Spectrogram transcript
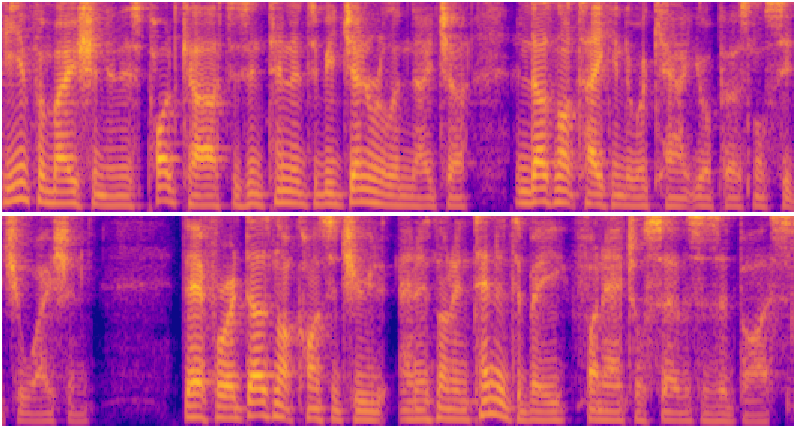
The information in this podcast is intended to be general in nature and does not take into account your personal situation. Therefore, it does not constitute and is not intended to be financial services advice.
